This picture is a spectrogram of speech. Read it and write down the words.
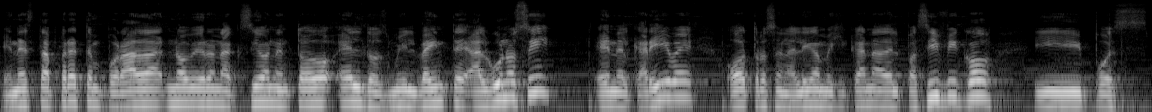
en esta pretemporada no vieron acción en todo el 2020. Algunos sí, en el Caribe, otros en la Liga Mexicana del Pacífico y pues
